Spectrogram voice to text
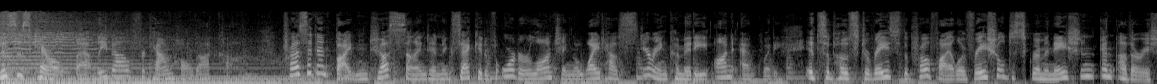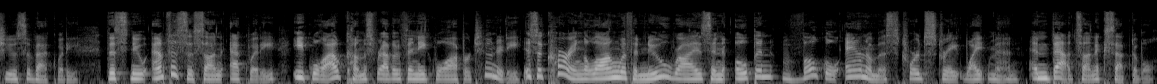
This is Carol Platt Liebau for Townhall.com. President Biden just signed an executive order launching a White House steering committee on equity. It's supposed to raise the profile of racial discrimination and other issues of equity. This new emphasis on equity, equal outcomes rather than equal opportunity, is occurring along with a new rise in open, vocal animus towards straight white men, and that's unacceptable.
